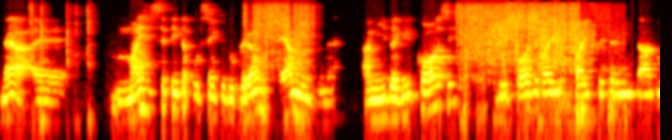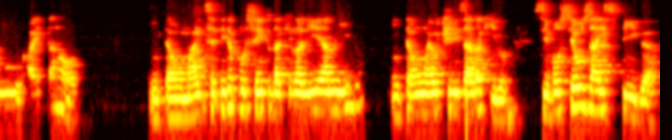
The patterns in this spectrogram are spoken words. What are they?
né? É, mais de 70% do grão é amido, né? Amido é glicose, glicose vai, vai ser fermentado a etanol. Então, mais de 70% daquilo ali é amido, então é utilizado aquilo. Se você usar espiga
